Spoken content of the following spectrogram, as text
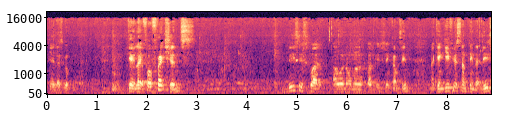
Okay, let's go. Okay, like for fractions, this is what our normal calculation comes in. I can give you something like this,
